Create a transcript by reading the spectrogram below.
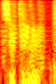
Teacher.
